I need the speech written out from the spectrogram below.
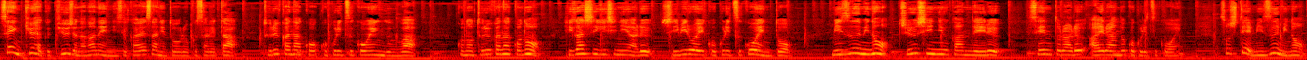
1997年に世界遺産に登録されたトゥルカナコ国立公園群はこのトゥルカナ湖の東岸にあるシビロイ国立公園と湖の中心に浮かんでいるセントラルアイランド国立公園。そして湖の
